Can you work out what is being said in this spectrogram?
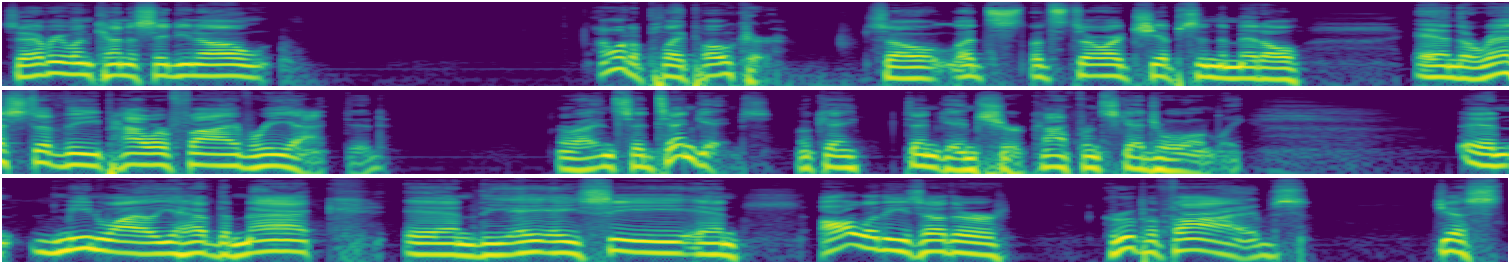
So everyone kind of said, you know, I want to play poker. So let's let's throw our chips in the middle. And the rest of the Power Five reacted. All right, and said 10 games. Okay, 10 games, sure. Conference schedule only. And meanwhile, you have the MAC and the AAC and all of these other group of fives just,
